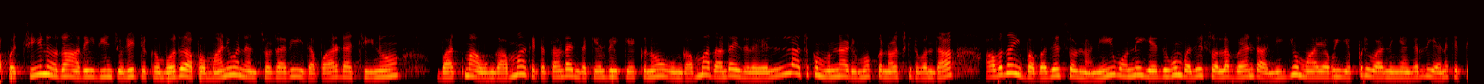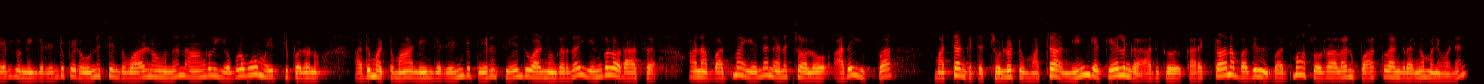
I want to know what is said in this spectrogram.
அப்ப சீனு தான் அதை இதையும் சொல்லிட்டு இருக்கும்போது அப்ப மணிவண்ணன் சொல்றாரு இதை பாருடா சீனு பத்மா உங்க அம்மா கிட்ட தாண்டா இந்த கேள்வியை கேட்கணும். உங்க அம்மா தாண்டா இதுல எல்லாத்துக்கும் முன்னாடி மூக்க நுழைச்சிக்கிட்டு வந்தா அவள் தான் இப்ப பதில் சொல்லணும். நீ ஒண்ணு எதுவும் பதில் சொல்ல வேண்டாம். நீயும் மாயாவும் எப்படி வாழ்ந்தீங்கங்கிறது எனக்கு தெரியும். நீங்க ரெண்டு பேரும் ஒன்று சேர்ந்து வாழணுங்கன்னு நாங்களும் எவ்வளவோ முயற்சி பண்ணணும். அது மட்டுமா? நீங்க ரெண்டு பேரும் சேர்ந்து வாழணுங்கிறதா எங்களோட ஆசை. ஆனா பத்மா என்ன நினைச்சாலோ அதை இப்ப மச்சான் கிட்ட சொல்லட்டும். மச்சான் நீங்க கேளுங்க. அதுக்கு கரெக்டான பதில் பத்மா சொல்றாளான்னு பார்க்கலாங்கிறாங்க மணிவண்ணன்.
